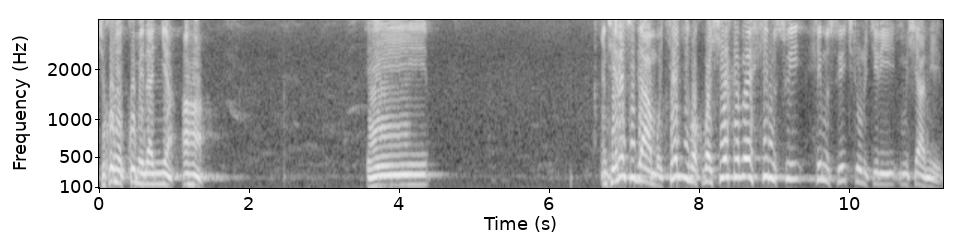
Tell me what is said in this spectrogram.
kikumi kumi na nnya. Aha. Eh, nti era kigambo kyajibwa ku basheekhe be himswi himswi kitundu kiri mushami eyo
